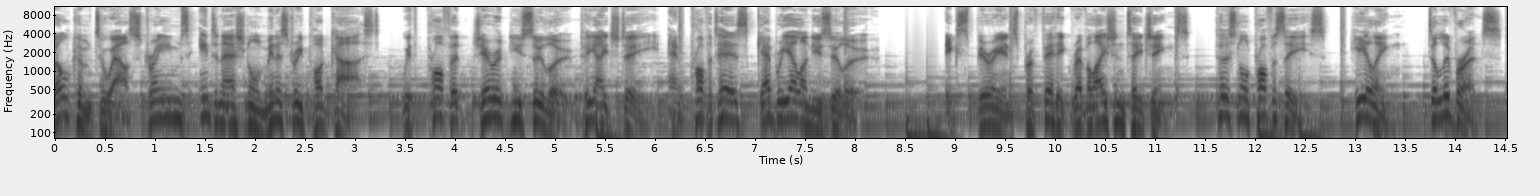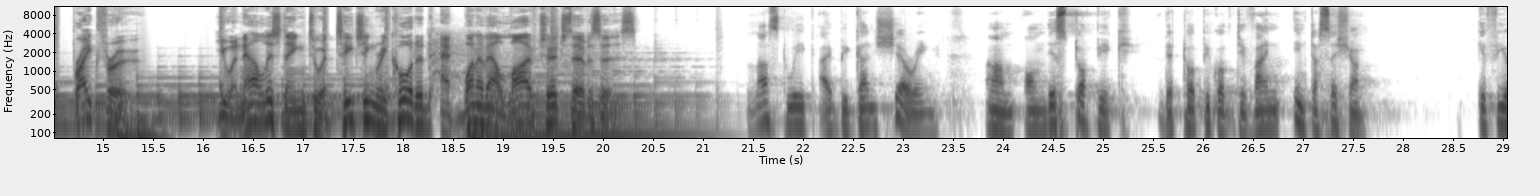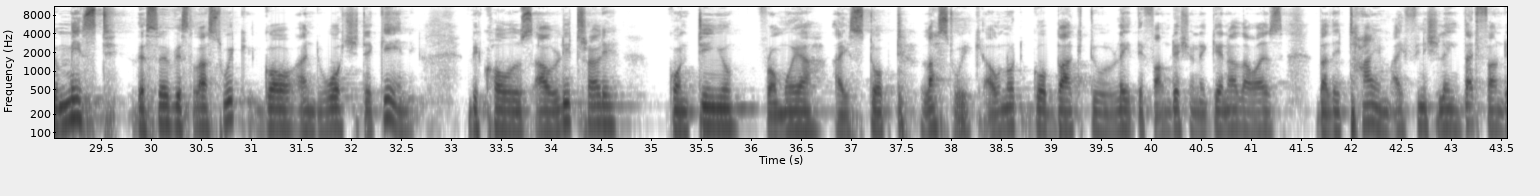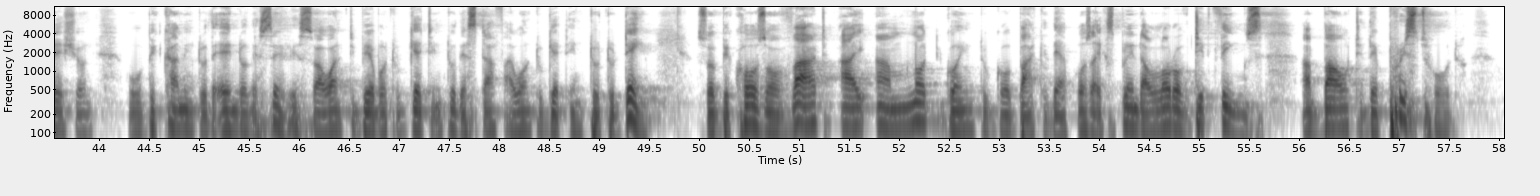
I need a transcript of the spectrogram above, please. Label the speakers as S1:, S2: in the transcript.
S1: Welcome to our Streams International Ministry podcast with Prophet Gerald Nyasulu, PhD, and Prophetess Gabriella Nyasulu. Experience prophetic revelation teachings, personal prophecies, healing, deliverance, breakthrough. You are now listening to a teaching recorded at one of our live church services.
S2: Last week, I began sharing um, on this topic, the topic of divine intercession. If you missed the service last week, go and watch it again because I'll literally continue from where I stopped last week. I will not go back to lay the foundation again. Otherwise, by the time I finish laying that foundation, we'll be coming to the end of the service. So I want to be able to get into the stuff I want to get into today. So, because of that, I am not going to go back there because I explained a lot of deep things about the priesthood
